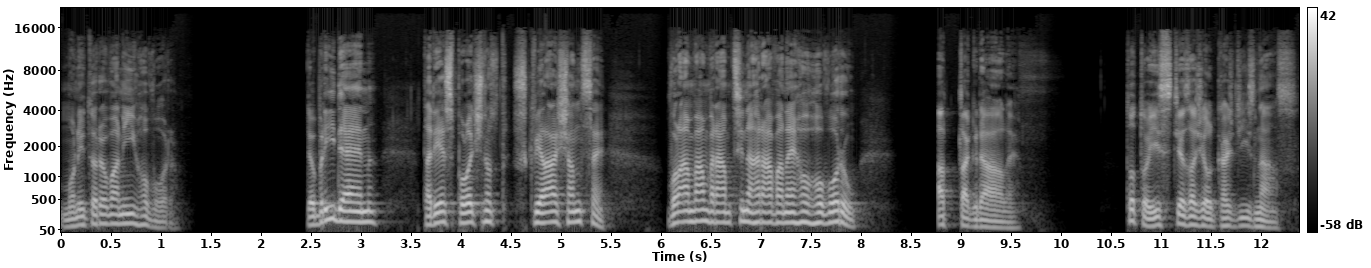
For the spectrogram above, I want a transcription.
Monitorovaný hovor. Dobrý den, tady je společnost Skvělá šance. Volám vám v rámci nahrávaného hovoru. A tak dále. Toto jistě zažil každý z nás.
